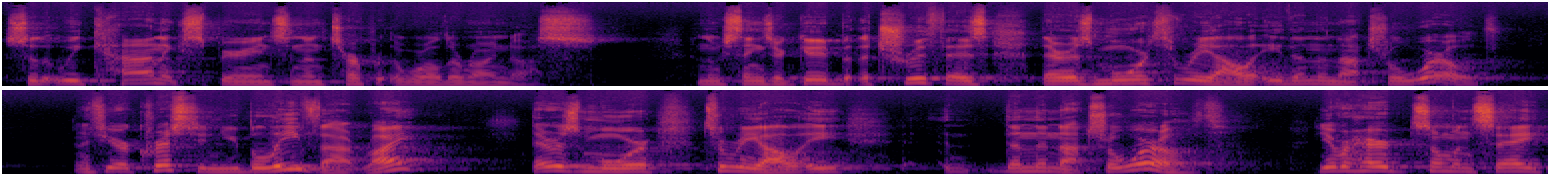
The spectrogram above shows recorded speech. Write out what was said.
so that we can experience and interpret the world around us. And those things are good, but the truth is, there is more to reality than the natural world. And if you're a Christian, you believe that, right? There is more to reality than the natural world. You ever heard someone say,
